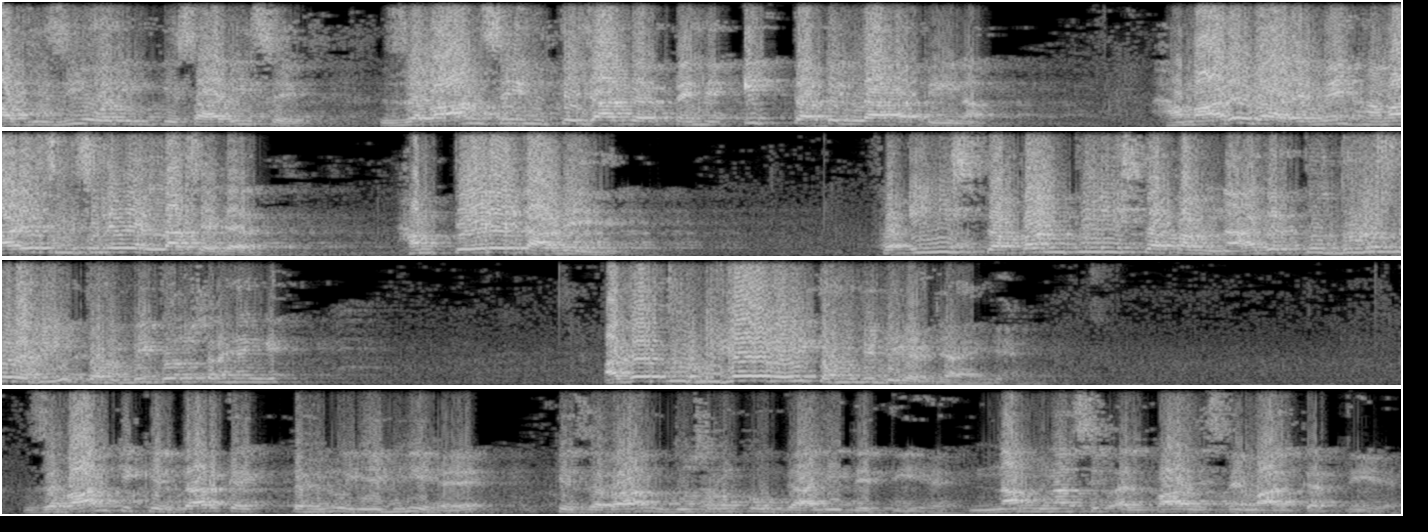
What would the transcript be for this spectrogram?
آجزی اور انکساری سے زبان سے التجا کرتے ہیں، اتق اللہ تینا ہمارے بارے میں، ہمارے سلسلے میں اللہ سے ڈر۔ ہم تیرے تابع ہیں۔ فَإِنِ اسْتَقَمْتِ اسْتَقَمْنَا اگر تو درست رہی تو ہم بھی درست رہیں گے۔ اگر تو بگڑ گئی تو ہم بھی بگڑ جائیں گے۔ زبان کے کردار کا ایک پہلو یہ بھی ہے کہ زبان دوسروں کو گالی دیتی ہے، نامناسب الفاظ استعمال کرتی ہے۔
